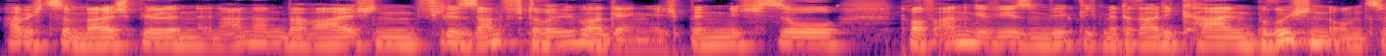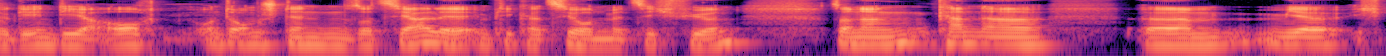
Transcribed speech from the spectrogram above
habe ich zum Beispiel in, in anderen Bereichen viel sanftere Übergänge. Ich bin nicht so darauf angewiesen, wirklich mit radikalen Brüchen umzugehen, die ja auch unter Umständen soziale Implikationen mit sich führen, sondern kann da ähm, mir ich,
